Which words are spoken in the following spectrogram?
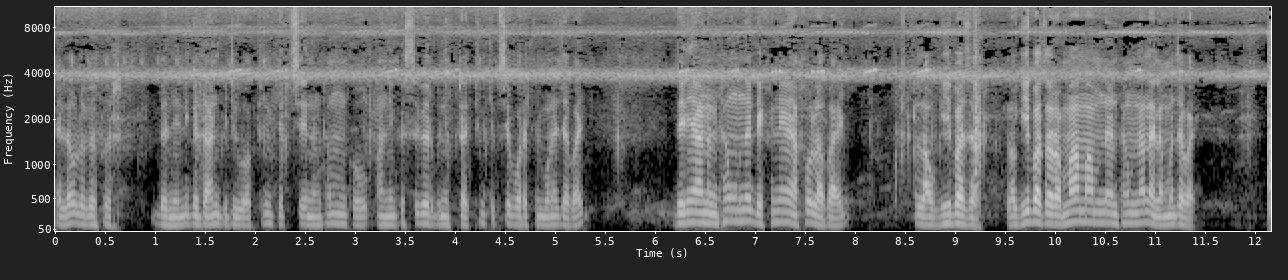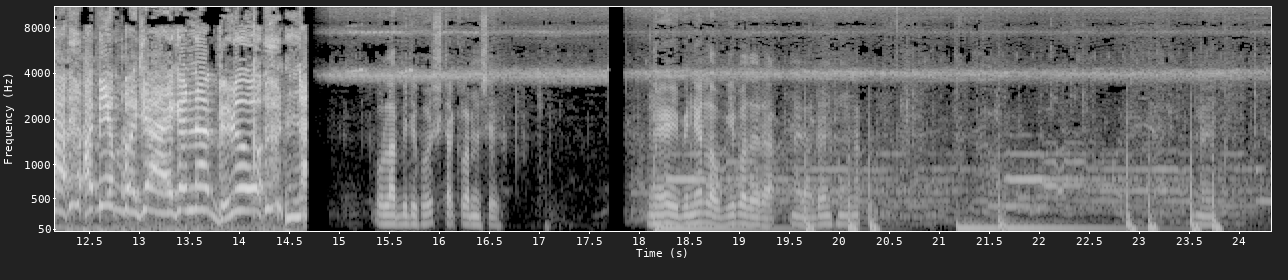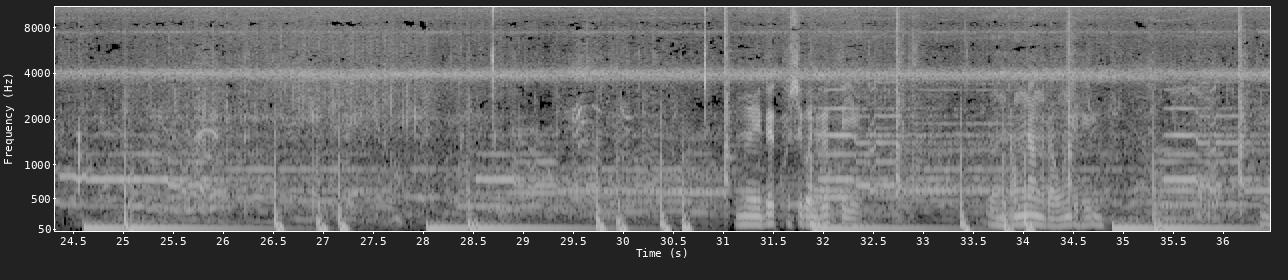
हेलो लोगोफोर दिनैनि गोदान भिडिअआ फिन खेबसे नोंथांमोनखौ आंनि गोसो गोरबोनिफ्राय फिन खेबसे बरायफिनबावनाय जाबाय दिनै आं नोंथांमोननो देखायनो आखायाव लाबाय लावगि बाजार लावगि बाजाराव मा मा मोनो नोंथांमोना नायलांबानो जाबाय अब्ला भिडिअखौ स्टार्ट खालामनोसै नै बेनो लावगि बाजारा नायलांदो नोंथांमोना 290원 회고요 연동랑 라운드 해요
